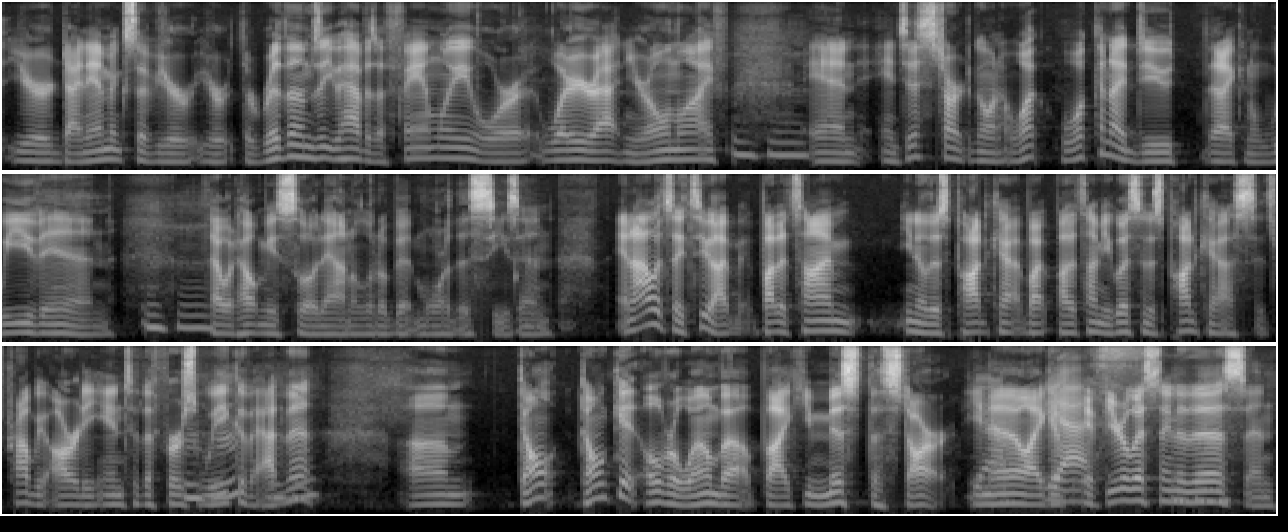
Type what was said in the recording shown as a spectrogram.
your dynamics of your your the rhythms that you have as a family or where you're at in your own life, mm-hmm. and and just start going what what can I do that I can weave in mm-hmm. that would help me slow down a little bit more this season. And I would say too, I, by the time you know this podcast, by, by the time you listen to this podcast, it's probably already into the 1st week of Advent. Um, don't don't get overwhelmed by like you missed the start. You Yeah. know, like if, if you're listening to this mm-hmm. and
